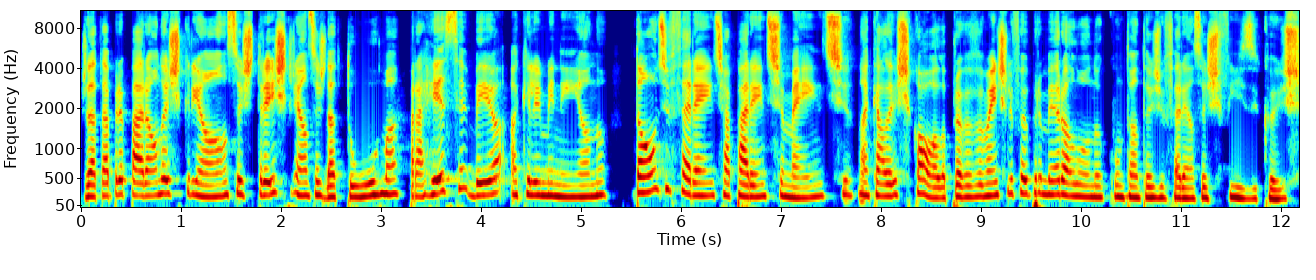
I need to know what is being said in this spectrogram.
já está preparando as crianças, três crianças da turma, para receber aquele menino tão diferente aparentemente naquela escola. Provavelmente ele foi o primeiro aluno com tantas diferenças físicas,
